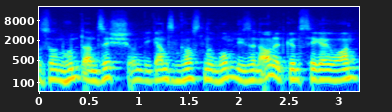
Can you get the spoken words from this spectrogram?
so ein Hund an sich und die ganzen Kosten drumherum, die sind auch nicht günstiger geworden.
